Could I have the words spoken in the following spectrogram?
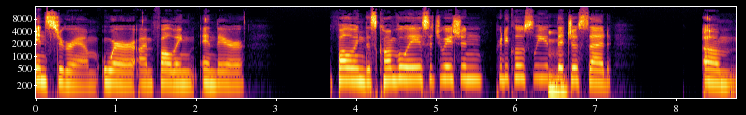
Instagram where I'm following, and they're following this convoy situation pretty closely mm-hmm. that just said um,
